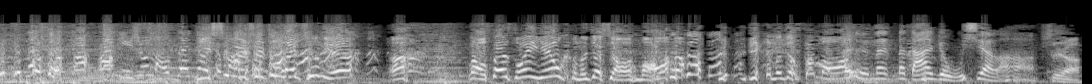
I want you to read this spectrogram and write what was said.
那你说老三叫你是？不是重男轻女啊？老三，所以也有可能叫小毛啊，也可能叫三毛啊。那那答案就无限了哈。是啊，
